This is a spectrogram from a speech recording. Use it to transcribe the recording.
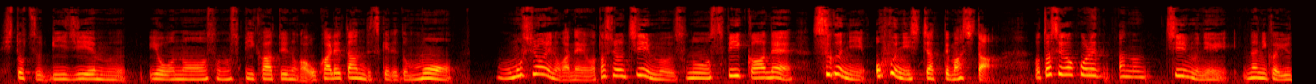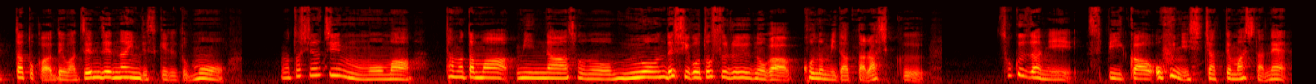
一つ BGM 用のそのスピーカーというのが置かれたんですけれども、面白いのがね、私のチーム、そのスピーカーね、すぐにオフにしちゃってました。私がこれ、あの、チームに何か言ったとかでは全然ないんですけれども、私のチームもまあ、たまたまみんなその無音で仕事するのが好みだったらしく、即座にスピーカーオフにしちゃってましたね。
